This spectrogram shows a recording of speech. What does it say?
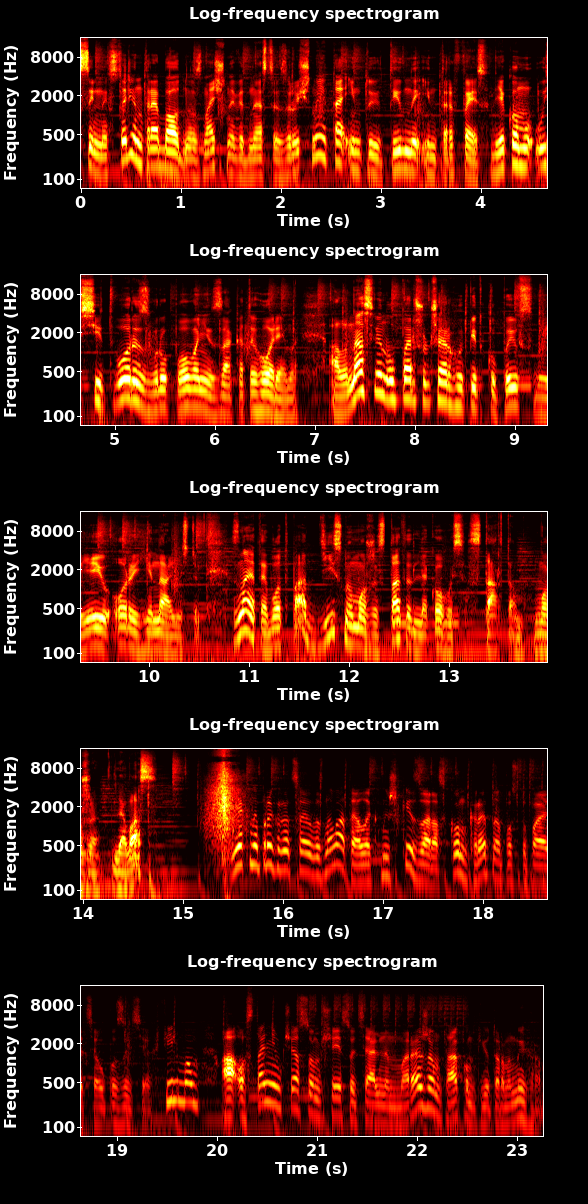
Сильних сторін треба однозначно віднести зручний та інтуїтивний інтерфейс, в якому усі твори згруповані за категоріями. Але нас він у першу чергу підкупив своєю оригінальністю. Знаєте, Wattpad дійсно може стати для когось стартом. Може, для вас? Як не прикро це визнавати, але книжки зараз конкретно поступаються у позиціях фільмам, а останнім часом ще й соціальним мережам та комп'ютерним іграм.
